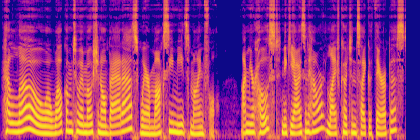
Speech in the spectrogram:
Hello, welcome to Emotional Badass, where Moxie meets Mindful. I'm your host, Nikki Eisenhauer, life coach and psychotherapist.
